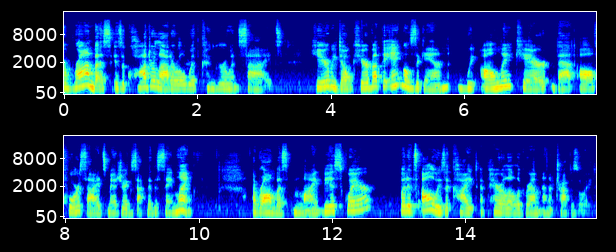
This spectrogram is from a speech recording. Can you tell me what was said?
A rhombus is a quadrilateral with congruent sides. Here we don't care about the angles again, we only care that all four sides measure exactly the same length. A rhombus might be a square, but it's always a kite, a parallelogram, and a trapezoid.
